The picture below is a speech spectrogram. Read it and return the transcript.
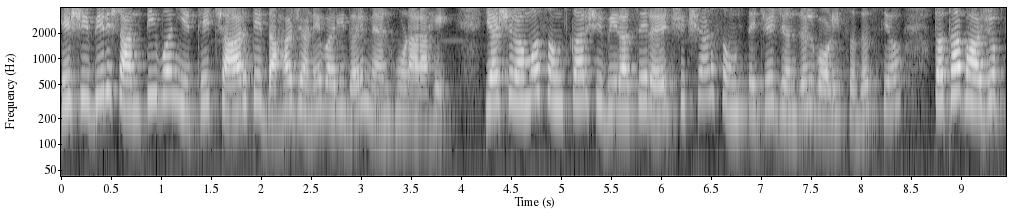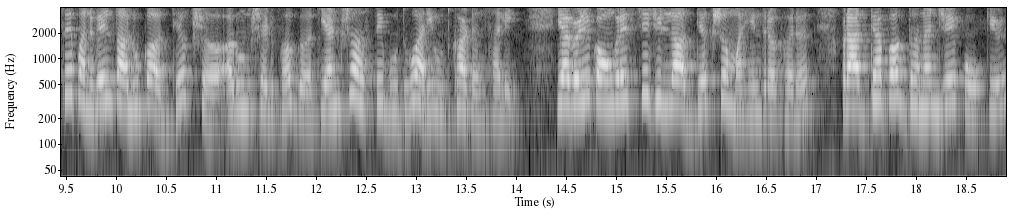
हे शिबिर शांतीवन येथे चार ते दहा जानेवारी दरम्यान होणार आहे. या श्रम संस्कार शिबिराचे रयत शिक्षण संस्थेचे जनरल बॉडी सदस्य तथा भाजपचे पनवेल तालुका अध्यक्ष अरुण शेठ भगत यांच्या हस्ते बुधवारी उद्घाटन झाले. यावेळी काँग्रेसचे जिल्हा अध्यक्ष महेंद्र खरत प्राध्यापक धनंजय कोकिळ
